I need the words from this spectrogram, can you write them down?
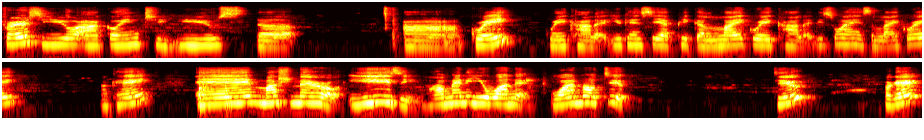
first you are going to use the uh, gray, gray color. You can see I pick a light gray color. This one is a light gray, okay? And marshmallow, easy. How many you want it? One or two? Two? Okay,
